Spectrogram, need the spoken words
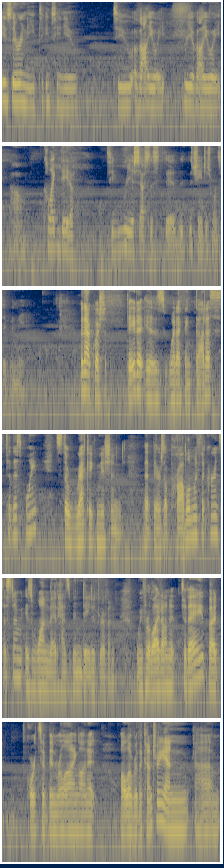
is there a need to continue to evaluate reevaluate um, collect data to reassess this, the, the changes once they've been made. Without question, data is what I think got us to this point. It's the recognition that there's a problem with the current system is one that has been data driven. We've relied on it today, but courts have been relying on it all over the country, and um,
